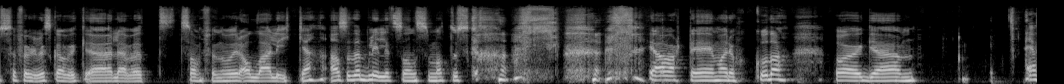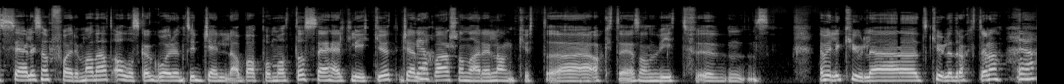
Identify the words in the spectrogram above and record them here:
selvfølgelig skal vi ikke leve et samfunn hvor alle er like. Altså Det blir litt sånn som at du skal Jeg har vært i Marokko, da. Og jeg ser liksom for meg det at alle skal gå rundt i jellaba på en måte og se helt like ut. Jellaba er sånn der langkutteaktig, sånn hvit Det er veldig kule, kule drakter, da. Ja.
